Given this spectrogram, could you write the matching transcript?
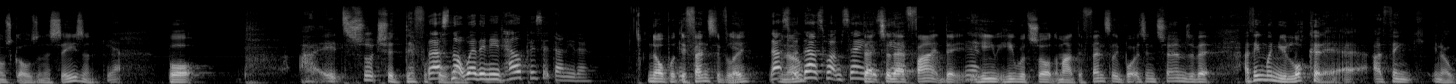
most goals in a season. Yeah, But I- it's such a difficult. but that's not one. where they need help, is it, Danny? Though. No, but defensively, That's you know, what that's what I'm saying. that, is so they're fine. They, Yeah. He he would sort them out defensively, but as in terms of it, I think when you look at it, I- think you know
